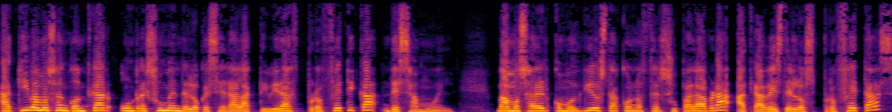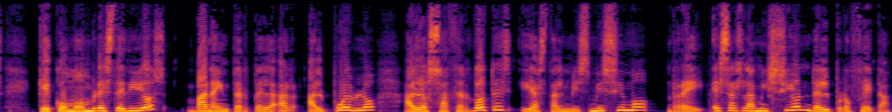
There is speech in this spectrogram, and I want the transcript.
Aquí vamos a encontrar un resumen de lo que será la actividad profética de Samuel. Vamos a ver cómo Dios da a conocer su palabra a través de los profetas, que como hombres de Dios van a interpelar al pueblo, a los sacerdotes y hasta el mismísimo rey. Esa es la misión del profeta,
